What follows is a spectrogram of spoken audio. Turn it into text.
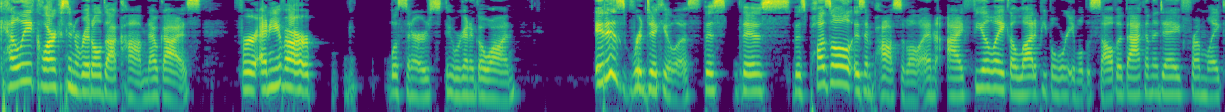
kellyclarksonriddle.com. Now, guys, for any of our listeners who are going to go on, it is ridiculous. This this this puzzle is impossible, and I feel like a lot of people were able to solve it back in the day from like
